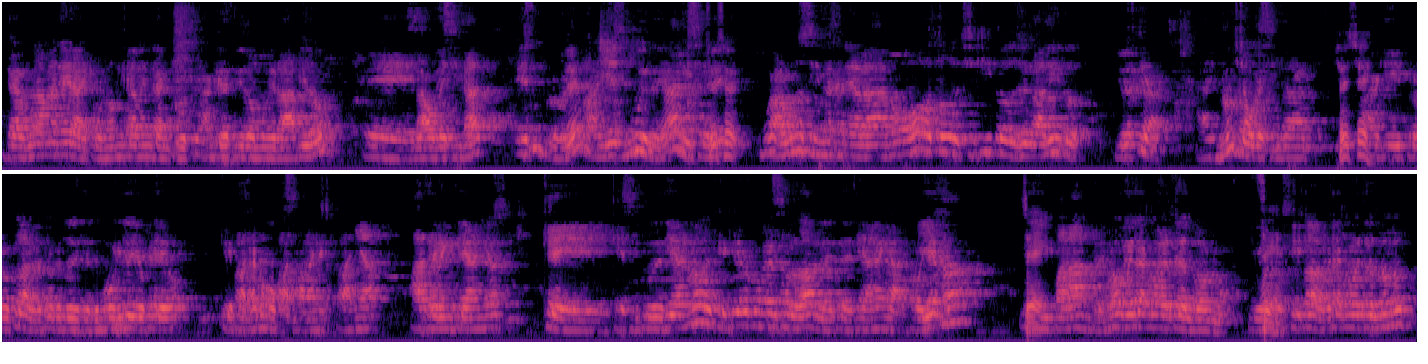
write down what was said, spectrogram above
de alguna manera económicamente han, cre- han crecido muy rápido, eh, la obesidad es un problema y es muy real. Y se Sí, ve- bueno, algunos imaginarán, no, oh, todos chiquitos, delgaditos. Y hostia, hay mucha obesidad Sí, sí. aquí, pero claro, es lo que tú dices, un poquito yo creo que pasa como pasaba en España hace 20 años, que, que si tú decías, no, es que quiero comer saludable, te decían, venga, colleja Sí. y para adelante, ¿no? Vete a comerte el donut. Y bueno, Sí. sí. claro, vete a comerte el donut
